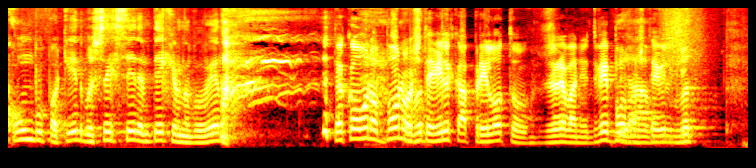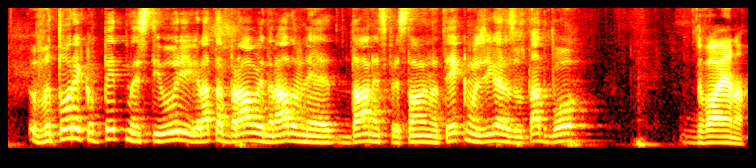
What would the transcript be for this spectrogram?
kombo paket, boš vseh sedem tekem napovedal. Tako ono bono številka pri lotu, žrevanju, dve bono ja, številke. V, v torek ob 15. uri igrata Bravo in Radom je danes predstavljeno tekmo, žiga, rezultat bo 2-1.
